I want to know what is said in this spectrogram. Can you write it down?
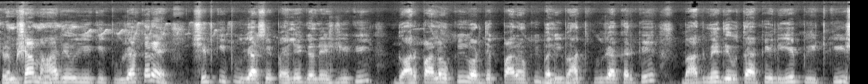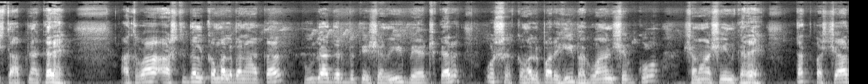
क्रमशः महादेव जी की पूजा करें। शिव की पूजा से पहले गणेश जी की, द्वारपालों की और दिक्पालों की भली भांत पूजा करके बाद में देवता के लिए पीठ की स्थापना करें। अथवा अष्टदल कमल बनाकर पूजा द्रव्य के समीप बैठकर उस कमल पर ही भगवान शिव को समासीन करें। तत्पश्चात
